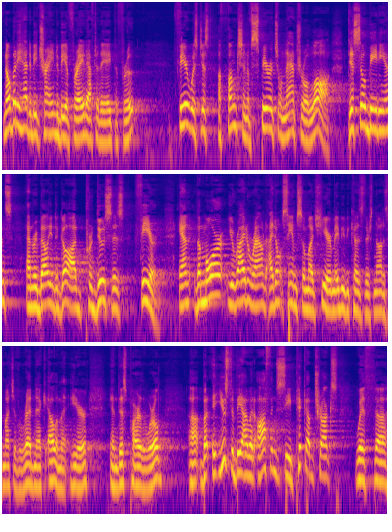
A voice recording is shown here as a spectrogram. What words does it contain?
Nobody had to be trained to be afraid after they ate the fruit. Fear was just a function of spiritual natural law. Disobedience and rebellion to God produces fear. And the more you ride around, I don't see them so much here, maybe because there's not as much of a redneck element here in this part of the world. Uh, but it used to be I would often see pickup trucks with uh,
